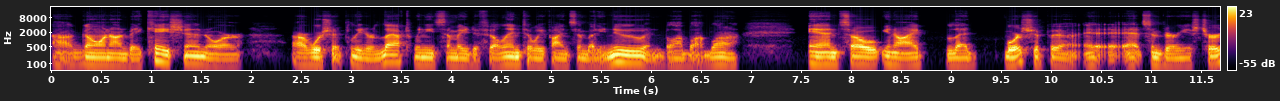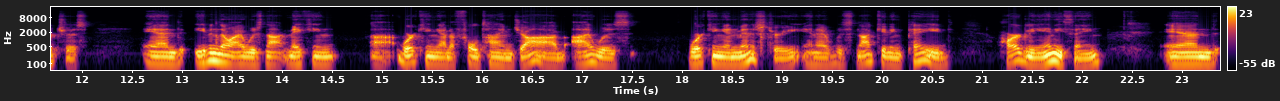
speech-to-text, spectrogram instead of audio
uh, going on vacation or our worship leader left. We need somebody to fill in till we find somebody new, and blah blah blah." And so, you know, I led worship uh, at some various churches, and even though I was not making uh, working at a full time job, I was working in ministry and I was not getting paid hardly anything and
